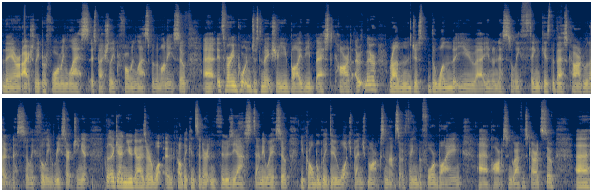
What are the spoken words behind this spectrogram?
they are actually performing less, especially performing less for the money. So uh, it's very important just to make sure you buy the best card out there rather than just the one that you uh, you know necessarily think is the best card without necessarily fully researching it. But again, you guys are what I would probably consider enthusiasts anyway, so you probably do watch benchmarks and that sort of thing before buying uh, parts and graphics cards. So uh,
